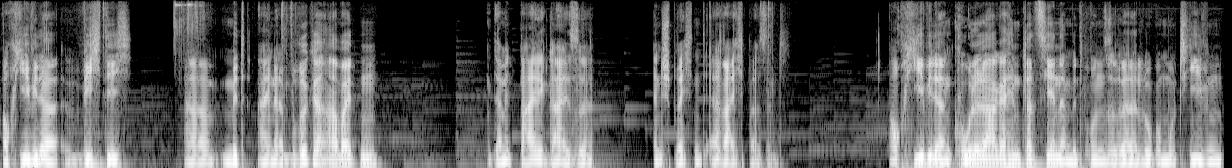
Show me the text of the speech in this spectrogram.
Auch hier wieder wichtig, äh, mit einer Brücke arbeiten, damit beide Gleise entsprechend erreichbar sind. Auch hier wieder ein Kohlelager hin platzieren, damit unsere Lokomotiven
